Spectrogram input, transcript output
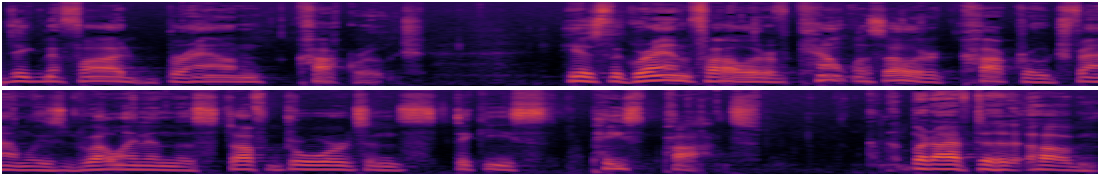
dignified brown cockroach. He is the grandfather of countless other cockroach families dwelling in the stuffed drawers and sticky paste pots. But I have to um,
